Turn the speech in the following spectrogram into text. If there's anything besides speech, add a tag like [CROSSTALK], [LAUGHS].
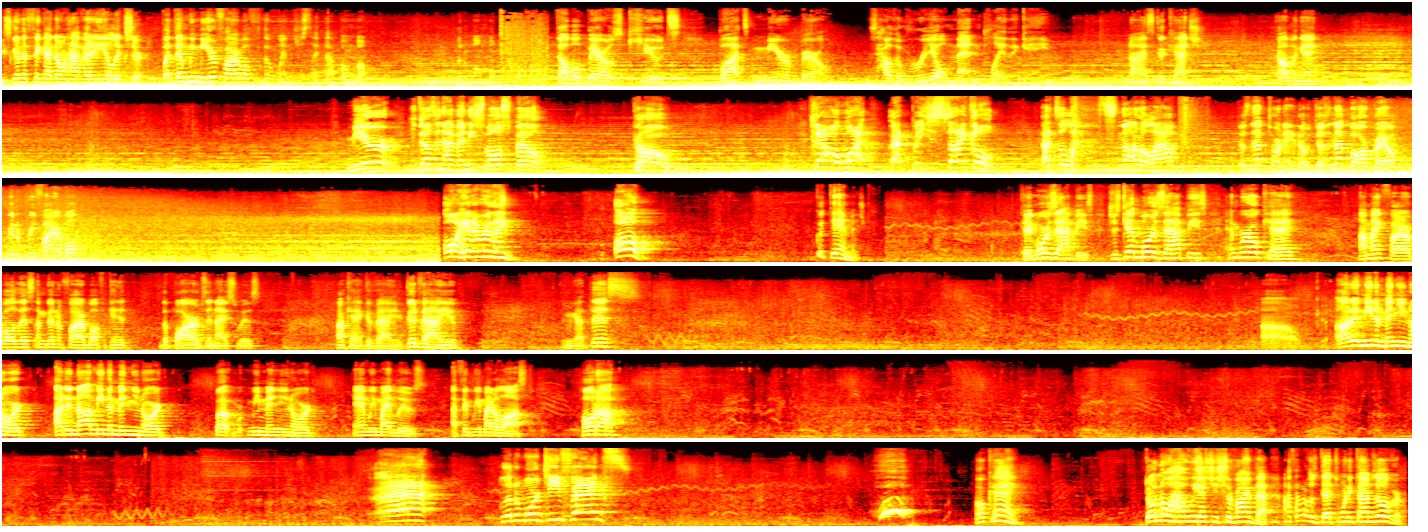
He's gonna think I don't have any elixir. But then we mirror fireball for the win, just like that. Boom, boom. Little boom, boom. Double barrel's cute, but mirror barrel is how the real men play the game. Nice, good catch. Goblin gang. Mirror! He doesn't have any small spell. Go! No, what? That he cycle! That's a [LAUGHS] it's not allowed. Doesn't have tornado, doesn't have barb barrel. We're gonna pre-fireball. Oh, I hit everything! Oh! Good damage. Okay, more zappies. Just get more zappies, and we're okay. I might fireball this. I'm gonna fireball if I can hit the barbs and ice wiz. Okay, good value. Good value. Then we got this. Oh, I didn't mean a minion horde. I did not mean a minion horde, but we minion horde, and we might lose. I think we might have lost. Hold up. Ah! Little more defense! Whew. Okay. Don't know how we actually survived that. I thought it was dead 20 times over.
